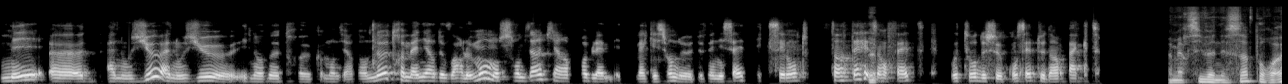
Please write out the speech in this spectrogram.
mais euh, à nos yeux, à nos yeux et dans notre euh, comment dire, dans notre manière de voir le monde, on sent bien qu'il y a un problème. Et la question de, de Vanessa est excellente synthèse en fait autour de ce concept d'impact. Merci Vanessa pour, euh,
